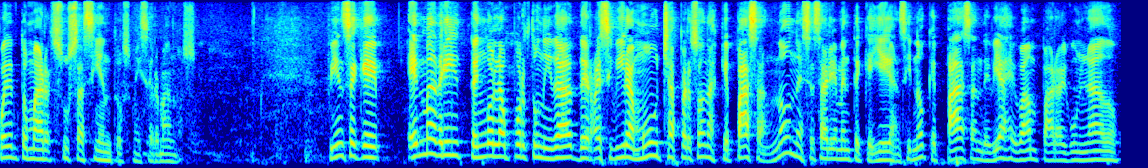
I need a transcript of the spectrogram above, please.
Pueden tomar sus asientos, mis hermanos. Fíjense que en Madrid tengo la oportunidad de recibir a muchas personas que pasan, no necesariamente que llegan, sino que pasan de viaje, van para algún lado.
